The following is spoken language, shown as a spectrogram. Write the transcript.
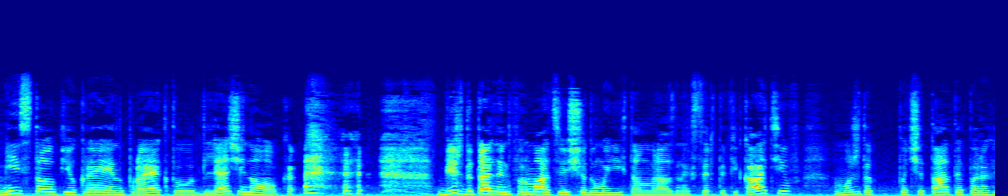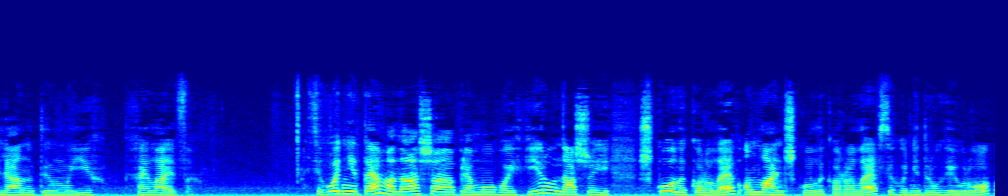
Місто Ukraine, проекту для жінок. Більш детальну інформацію щодо моїх там різних сертифікатів можете почитати, переглянути у моїх хайлайтсах. Сьогодні тема наша прямого ефіру, нашої школи королев, онлайн школи королев. Сьогодні другий урок,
